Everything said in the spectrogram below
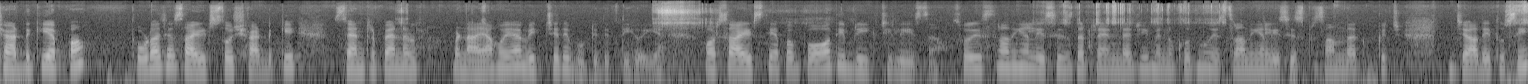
ਛੱਡ ਕੇ ਆਪਾਂ ਥੋੜਾ ਜਿਹਾ ਸਾਈਡਸ ਤੋਂ ਛੱਡ ਕੇ ਸੈਂਟਰ ਪੈਨਲ ਬਣਾਇਆ ਹੋਇਆ, ਵਿੱਚ ਇਹਦੇ ਬੂਟੀ ਦਿੱਤੀ ਹੋਈ ਹੈ। ਔਰ ਸਾਈਡਸ ਤੇ ਆਪਾਂ ਬਹੁਤ ਹੀ ਬਰੀਕ ਜੀ ਲੇਸ ਆ। ਸੋ ਇਸ ਤਰ੍ਹਾਂ ਦੀਆਂ ਲੇਸਿਸ ਦਾ ਟ੍ਰੈਂਡ ਹੈ ਜੀ। ਮੈਨੂੰ ਖੁਦ ਨੂੰ ਇਸ ਤਰ੍ਹਾਂ ਦੀਆਂ ਲੇਸਿਸ ਪਸੰਦ ਆ, ਕਿਉਂਕਿ ਜ਼ਿਆਦਾ ਤੁਸੀਂ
